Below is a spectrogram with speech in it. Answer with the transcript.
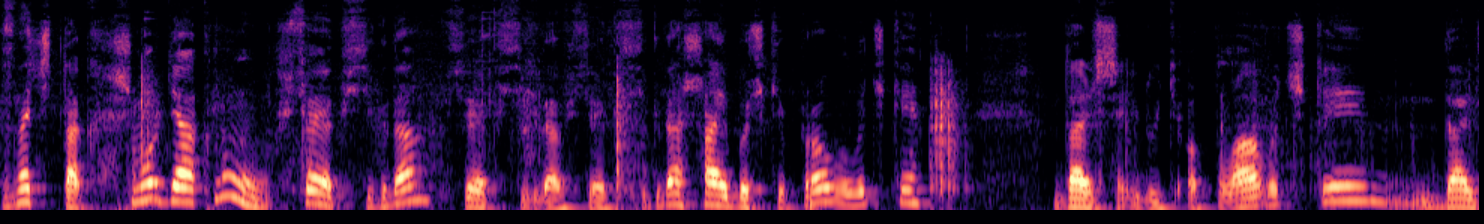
Значить так, шмурдяк, ну, все як завжди, все як завжди, все як завжди. Шайбочки, проволочки. Далі йдуть оплавочки, далі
